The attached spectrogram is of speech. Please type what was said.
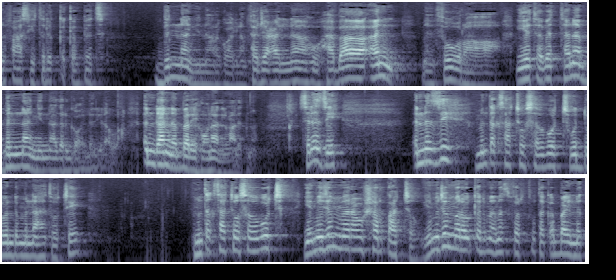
ንፋስ የተለቀቀበት ብናኝ እናደርገዋለን ፈጀዐልናሁ ሀባአን መንሱራ የተበተነ ብናኝ እናደርገዋለን ይላላ እንዳልነበረ ይሆናል ማለት ነው ስለዚህ እነዚህ ምንጠቅሳቸው ሰበቦች ውድ ወንድምና እህቶቼ ምንጠቅሳቸው ሰበቦች የመጀመሪያው ሸርጣቸው የመጀመሪያው ቅድመ መስፈርቱ ተቀባይነት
